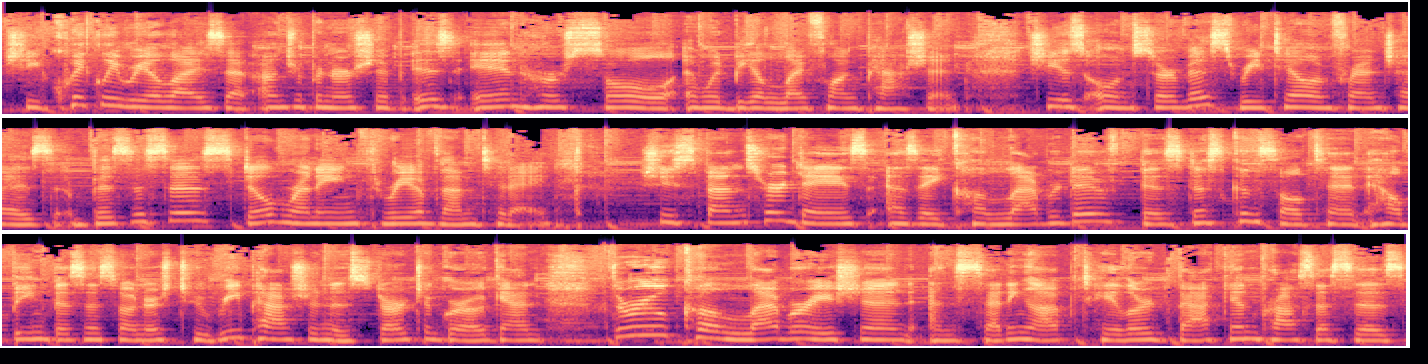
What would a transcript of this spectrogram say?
she quickly realized that entrepreneurship is in her soul and would be a lifelong passion. She has owned service, retail, and franchise businesses, still running three of them today. She spends her days as a collaborative business consultant, helping business owners to repassion and start to grow again through collaboration and setting up tailored back end processes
